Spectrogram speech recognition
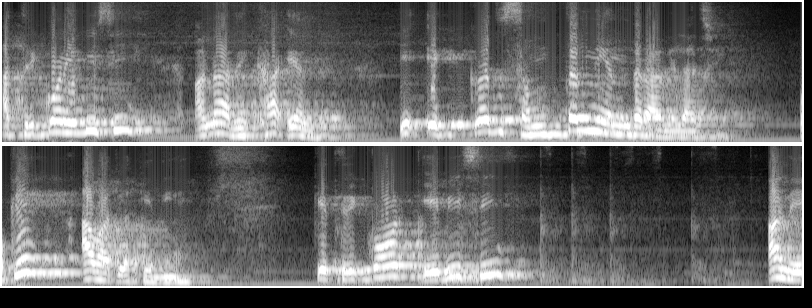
આ ત્રિકોણ એબીસી અને આ રેખા એલ એ એક જ સમતલની અંદર આવેલા છે. ઓકે આ વાત લખી દઈએ. કે ત્રિકોણ એબીસી અને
